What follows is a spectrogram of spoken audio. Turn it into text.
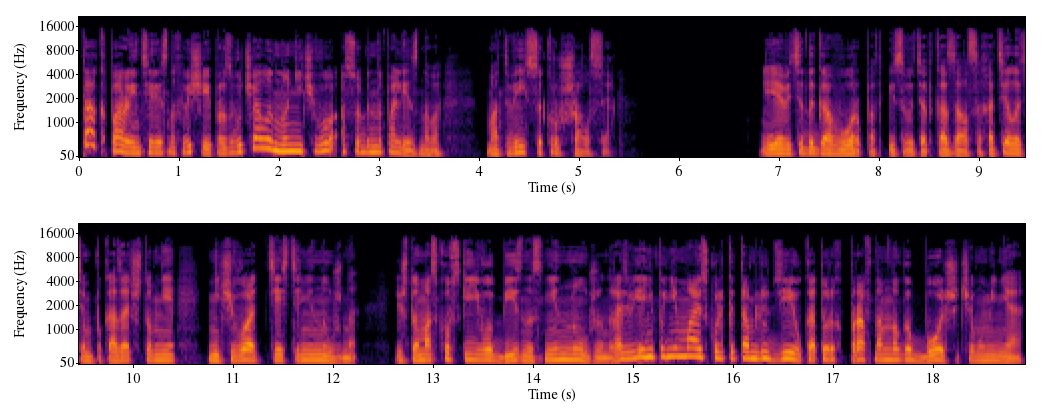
Так, пара интересных вещей прозвучала, но ничего особенно полезного. Матвей сокрушался. Я ведь и договор подписывать отказался, хотел этим показать, что мне ничего от тестя не нужно, и что московский его бизнес не нужен. Разве я не понимаю, сколько там людей, у которых прав намного больше, чем у меня?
